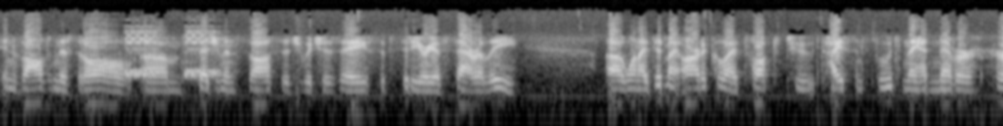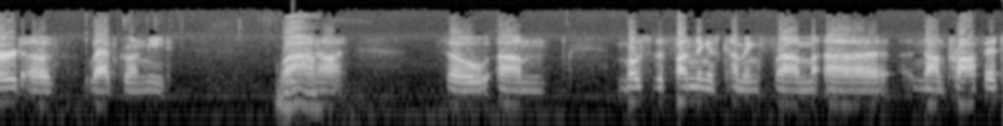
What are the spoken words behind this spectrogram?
involved in this at all, um, Stegeman Sausage, which is a subsidiary of Sara Lee. Uh, when I did my article, I talked to Tyson Foods, and they had never heard of lab-grown meat. believe it or wow, not. So um, most of the funding is coming from uh, nonprofit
